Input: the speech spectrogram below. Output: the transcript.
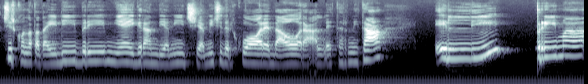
circondata dai libri, miei grandi amici, amici del cuore da ora all'eternità, e lì prima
